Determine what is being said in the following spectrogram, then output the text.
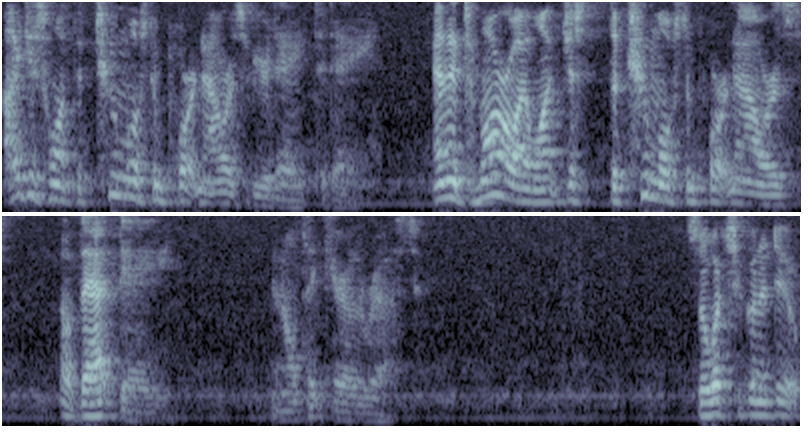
I just want the two most important hours of your day today. And then tomorrow I want just the two most important hours of that day, and I'll take care of the rest. So, what you going to do?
